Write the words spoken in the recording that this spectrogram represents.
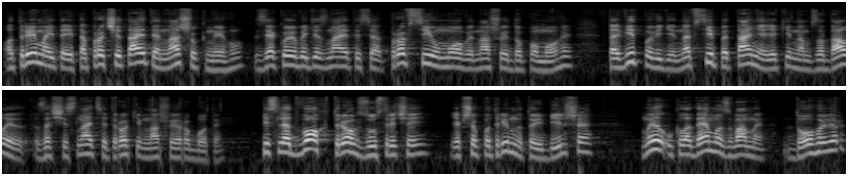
отримайте та прочитайте нашу книгу, з якої ви дізнаєтеся про всі умови нашої допомоги та відповіді на всі питання, які нам задали за 16 років нашої роботи. Після двох-трьох зустрічей, якщо потрібно, то й більше, ми укладемо з вами договір,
